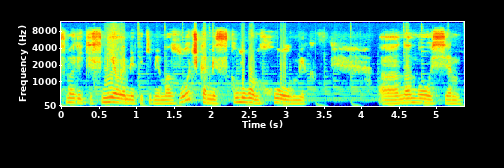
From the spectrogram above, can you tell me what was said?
смотрите, смелыми такими мазочками, склон, холмик а, наносим.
